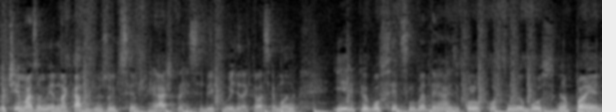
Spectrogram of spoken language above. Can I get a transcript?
eu tinha mais ou menos na casa de uns 800 reais para receber com ele naquela semana e ele pegou 150 reais e colocou assim no meu bolso, campanha,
